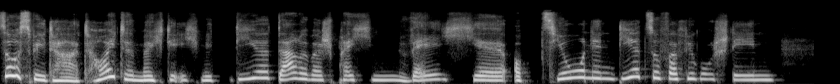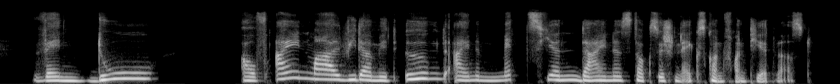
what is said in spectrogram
So, Sweetheart, heute möchte ich mit dir darüber sprechen, welche Optionen dir zur Verfügung stehen, wenn du auf einmal wieder mit irgendeinem Mätzchen deines toxischen Ex konfrontiert wirst.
